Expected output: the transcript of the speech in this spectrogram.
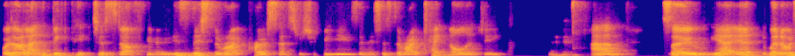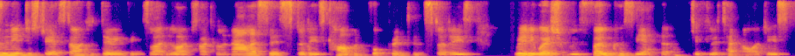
Whereas I like the big picture stuff, you know, is this the right process we should be using? Is this the right technology? Mm-hmm. Um, so yeah, it, when I was in industry, I started doing things like life cycle analysis studies, carbon footprinting studies. Really, where should we focus the effort on particular technologies?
